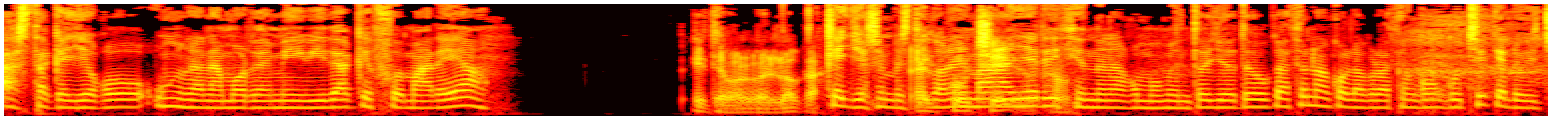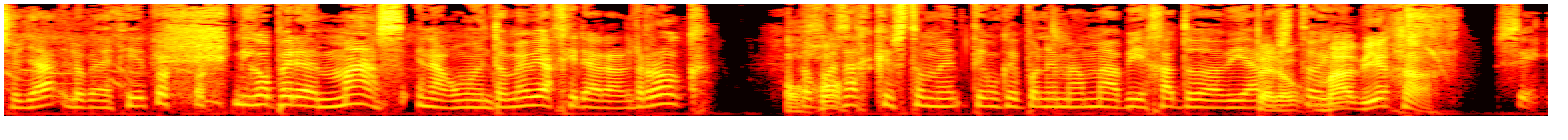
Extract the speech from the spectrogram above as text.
hasta que llegó un gran amor de mi vida que fue Marea, Y te vuelves loca. que yo siempre estoy El con el manager ¿no? diciendo en algún momento yo tengo que hacer una colaboración con Cuchi, que lo he dicho ya lo voy a decir. Digo, pero es más, en algún momento me voy a girar al rock. Lo que pasa es que esto me tengo que ponerme más vieja todavía. pero estoy... más vieja. Sí,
